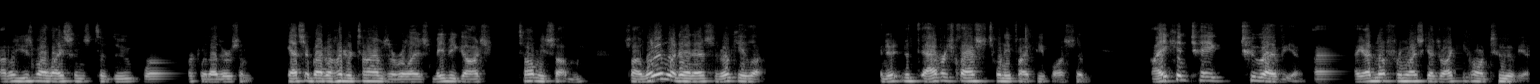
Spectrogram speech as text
I don't use my license to do work with others. And answered about a hundred times I realized maybe God should tell me something. So I went in one day and I said, okay, look, and the average class is 25 people. I said, I can take two of you. I, I got enough for my schedule. I can call on two of you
